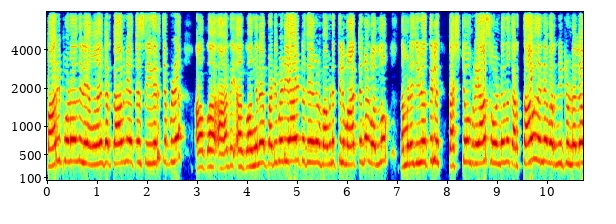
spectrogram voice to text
പോ- മാറിപ്പോണമെന്നില്ലേ അങ്ങനെ കർത്താവിനെയൊക്കെ സ്വീകരിച്ചപ്പോഴ് അങ്ങനെ പടിപടിയായിട്ടൊക്കെ ഞങ്ങളുടെ ഭവനത്തിൽ മാറ്റങ്ങൾ വന്നു. നമ്മുടെ ജീവിതത്തിൽ കഷ്ടവും പ്രയാസവും ഉണ്ടെന്ന് കർത്താവ് തന്നെ പറഞ്ഞിട്ടുണ്ടല്ലോ.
